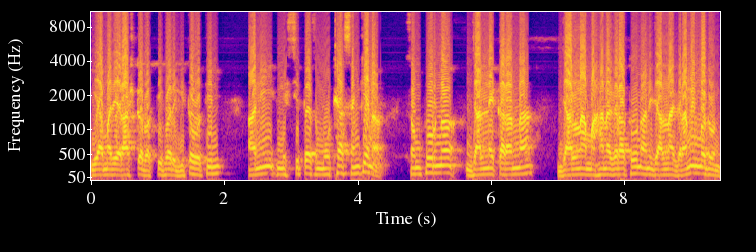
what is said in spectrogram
यामध्ये राष्ट्रभक्तीपर गीतं होतील आणि निश्चितच मोठ्या संख्येनं संपूर्ण जालनेकरांना जालना महानगरातून आणि जालना ग्रामीणमधून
